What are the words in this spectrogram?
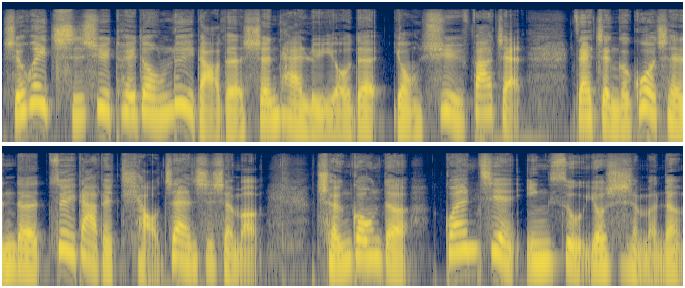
学会持续推动绿岛的生态旅游的永续发展，在整个过程的最大的挑战是什么？成功的关键因素又是什么呢？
